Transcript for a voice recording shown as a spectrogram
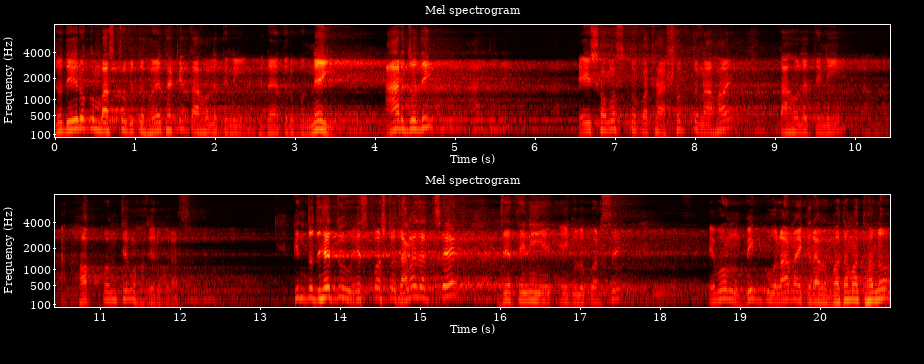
যদি এরকম বাস্তবিত হয়ে থাকে, তাহলে তিনি হৃদায়তের উপর নেই। আর যদি এই সমস্ত কথা সত্য না হয়, তাহলে তিনি হকপন্থী এবং হকের উপর আছে। কিন্তু যেহেতু স্পষ্ট জানা যাচ্ছে যে তিনি এইগুলো করছে, এবং বিজ্ঞ ওলামাই গ্রামের মতামত হলো,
